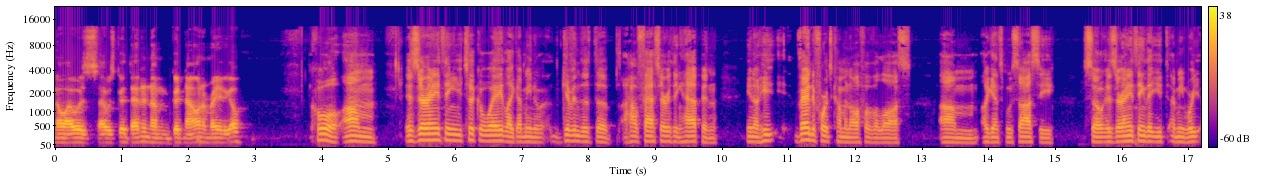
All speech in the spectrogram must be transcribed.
no, I was I was good then, and I'm good now, and I'm ready to go. Cool. Um, is there anything you took away? Like, I mean, given the the how fast everything happened, you know, he Vanderford's coming off of a loss um against Mousasi. So, is there anything that you? I mean, were you,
